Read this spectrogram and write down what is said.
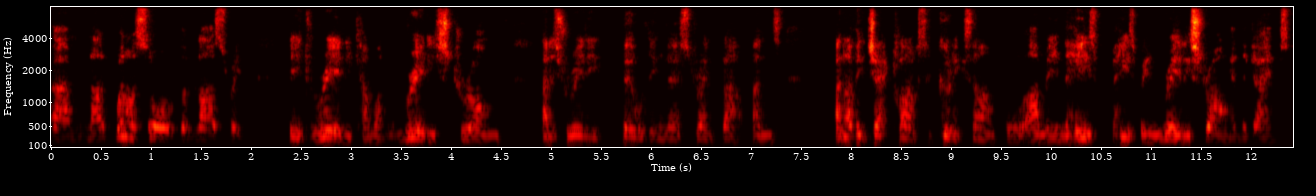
Um, I, when I saw them last week, he'd really come on, really strong, and it's really building their strength up. And and I think Jack Clark's a good example. I mean, he's he's been really strong in the games,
